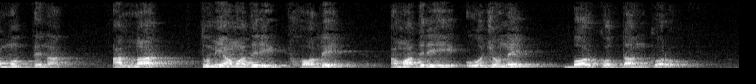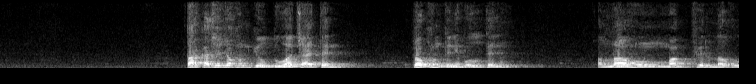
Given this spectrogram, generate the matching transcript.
অমদ্দেনা আল্লাহ, তুমি আমাদের এই ফলে আমাদের এই ওজনে বরকত দান করো। তার কাছে যখন কেউ দোয়া চাইতেন, তখন তিনি বলতেন আল্লাহ মগফির লাহু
